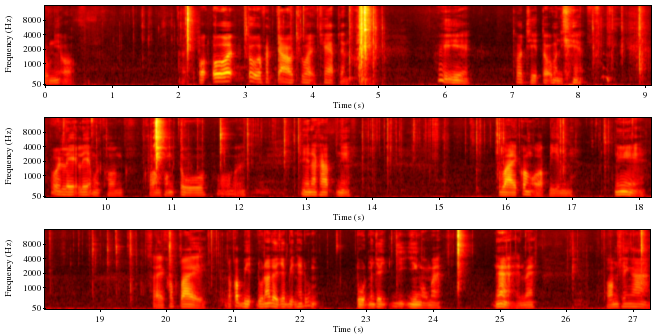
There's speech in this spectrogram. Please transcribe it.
ตรงนี้ออก โอ้โอ้ยโอ้พระเจ้าช่วยแคบจัง เฮ้ย โทษทีโต๊ะมันแคบ โอ้ยเละเละหมดของของของตูโอ้ย นี่นะครับนี่วายกล้องออกดีไหมนี่นี่ ใส่เข้าไป แล้วก็บิดดูนะเดี๋ยวจะบิดให้ดูตูดมันจะยิงออกมาน่าเห็นไหมพร้อมใช้งาน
